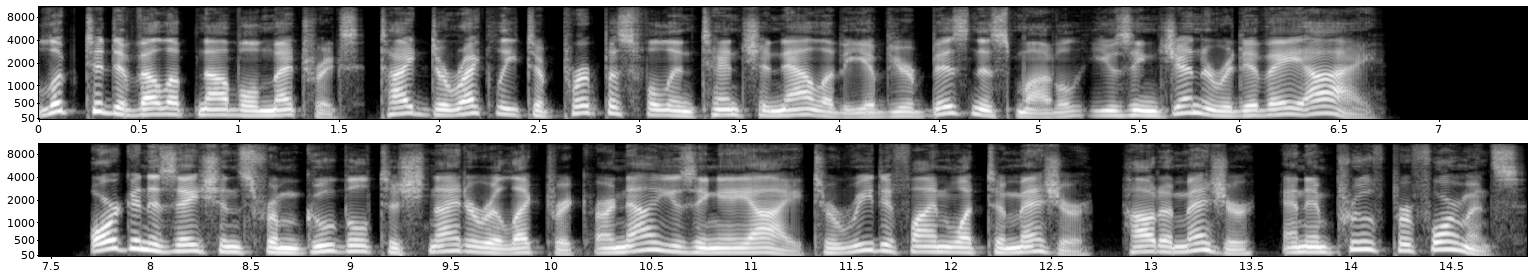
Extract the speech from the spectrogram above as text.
Look to develop novel metrics tied directly to purposeful intentionality of your business model using generative AI. Organizations from Google to Schneider Electric are now using AI to redefine what to measure, how to measure, and improve performance.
